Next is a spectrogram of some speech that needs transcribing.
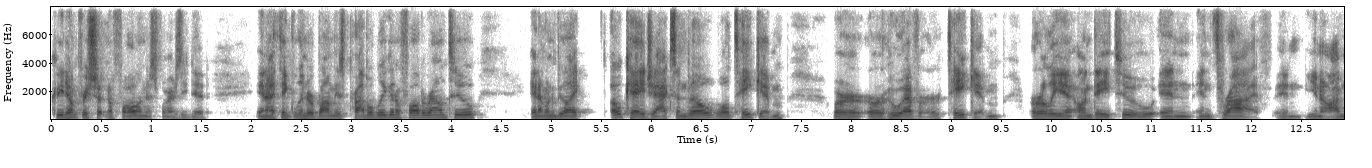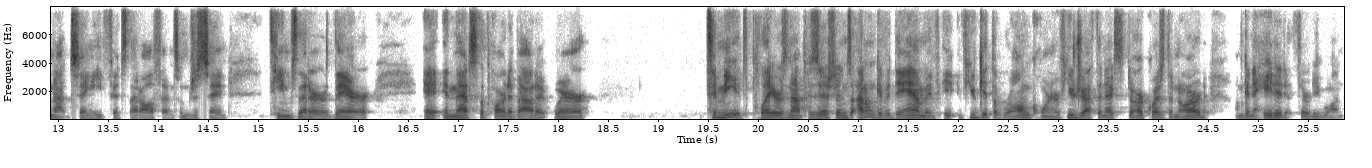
Creed Humphrey shouldn't have fallen as far as he did. And I think Linderbaum is probably going to fall to round two. And I'm going to be like, okay, Jacksonville, we'll take him or, or whoever, take him early on day two and and thrive. And you know, I'm not saying he fits that offense. I'm just saying teams that are there, and, and that's the part about it where. To me, it's players, not positions. I don't give a damn if, if you get the wrong corner. If you draft the next Darqueze Dennard, I'm going to hate it at 31.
